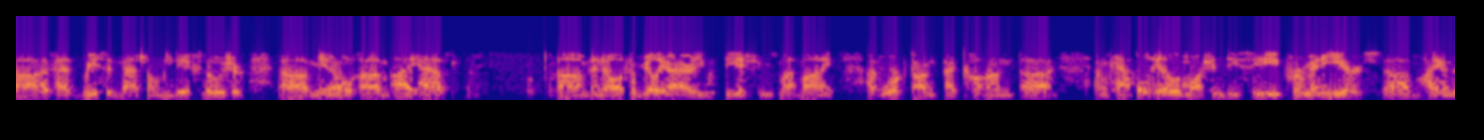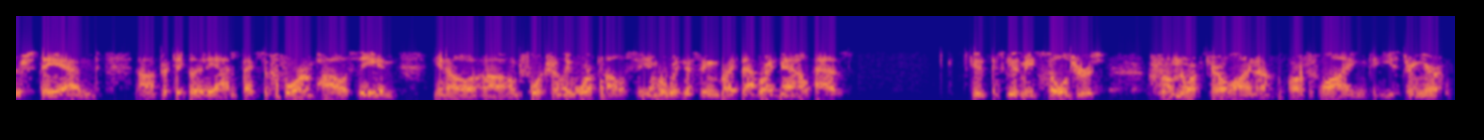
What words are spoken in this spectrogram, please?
Uh, I've had recent national media exposure. Um, you know, um, I have um, I know a familiarity with the issues. My, my I've worked on on uh, on Capitol Hill in Washington D.C. for many years. Um, I understand uh, particularly the aspects of foreign policy and you know, uh, unfortunately, war policy, and we're witnessing right that right now as excuse, excuse me, soldiers from North Carolina are flying to Eastern Europe.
